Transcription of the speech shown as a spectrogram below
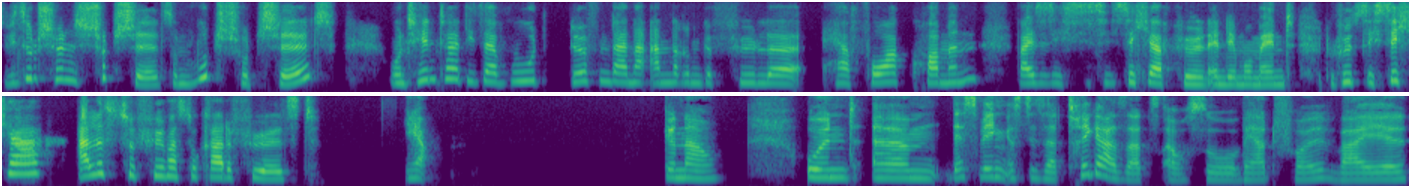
wie so ein schönes Schutzschild, so ein Wutschutzschild. Und hinter dieser Wut dürfen deine anderen Gefühle hervorkommen, weil sie sich, sich sicher fühlen in dem Moment. Du fühlst dich sicher, alles zu fühlen, was du gerade fühlst. Ja. Genau. Und ähm, deswegen ist dieser Triggersatz auch so wertvoll, weil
